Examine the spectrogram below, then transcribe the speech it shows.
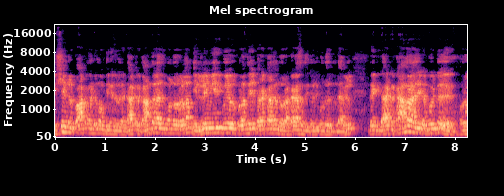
விஷயங்கள் பார்க்க வேண்டும் அப்படிங்கிறது டாக்டர் காந்தராஜ் போன்றவர்கள்லாம் எல்லை மீறி போய் ஒரு குழந்தையை பிறக்காத என்ற ஒரு அட்டகாசத்தை சொல்லிக் கொண்டு இருக்கின்றார்கள். இன்றைக்கு டாக்டர் காமராஜிட்ட போயிட்டு ஒரு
